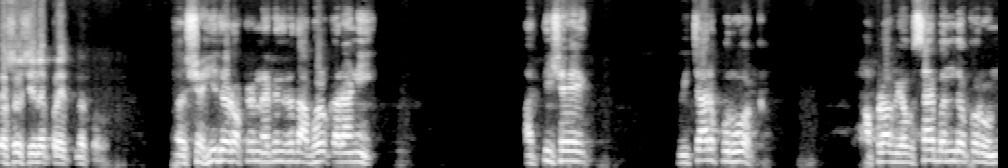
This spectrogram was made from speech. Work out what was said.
कसोशीने प्रयत्न करू. शहीद डॉक्टर नरेंद्र दाभोळकरांनी अतिशय विचारपूर्वक आपला व्यवसाय बंद करून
